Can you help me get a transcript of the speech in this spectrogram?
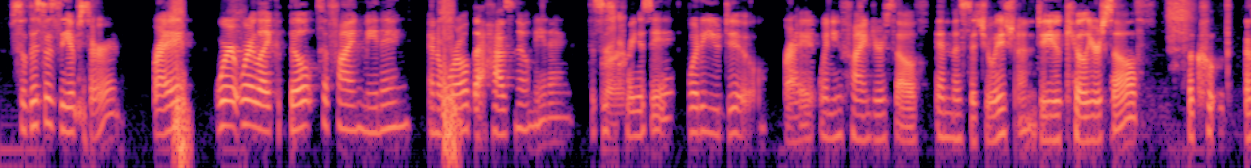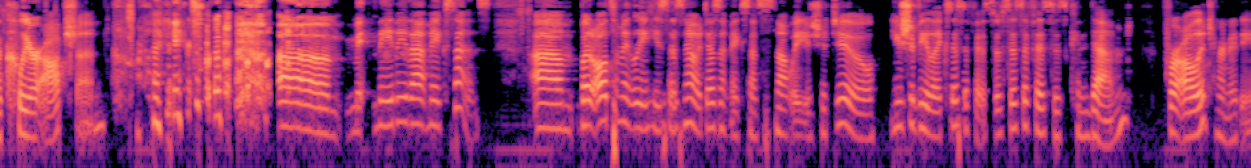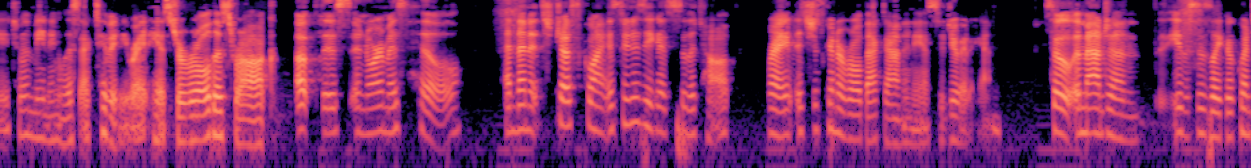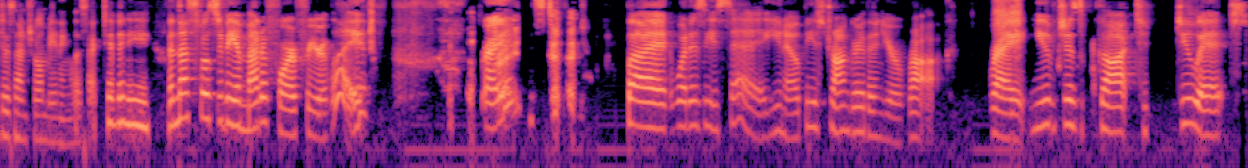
So, this is the absurd right? We're, we're like built to find meaning in a world that has no meaning. This is right. crazy. What do you do, right? When you find yourself in this situation, do you kill yourself? A, cl- a clear option, right? um, m- maybe that makes sense. Um, but ultimately, he says, no, it doesn't make sense. It's not what you should do. You should be like Sisyphus. So Sisyphus is condemned for all eternity to a meaningless activity, right? He has to roll this rock up this enormous hill and then it's just going as soon as he gets to the top right it's just going to roll back down and he has to do it again. So imagine this is like a quintessential meaningless activity. And that's supposed to be a metaphor for your life right, right. but what does he say? You know be stronger than your rock right? You've just got to do it.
